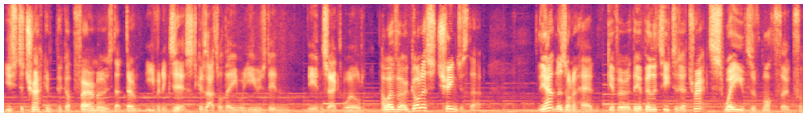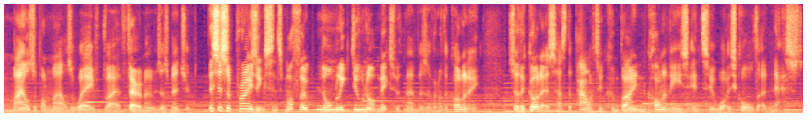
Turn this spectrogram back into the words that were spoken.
used to track and pick up pheromones that don't even exist, because that's what they were used in the insect world. However, a goddess changes that. The antlers on her head give her the ability to attract swathes of mothfolk from miles upon miles away via pheromones, as mentioned. This is surprising since mothfolk normally do not mix with members of another colony, so the goddess has the power to combine colonies into what is called a nest.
